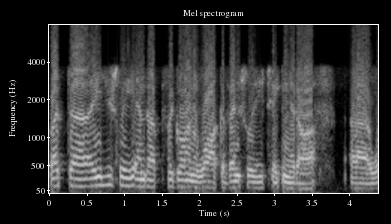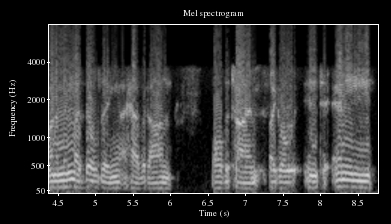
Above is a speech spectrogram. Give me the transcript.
but uh, I usually end up, if I go on a walk, eventually taking it off. Uh, when I'm in my building, I have it on all the time. If I go into any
